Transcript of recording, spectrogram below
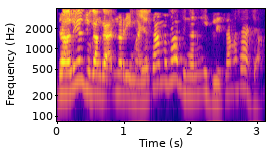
dalil juga nggak nerima. Ya sama saja dengan iblis, sama saja.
